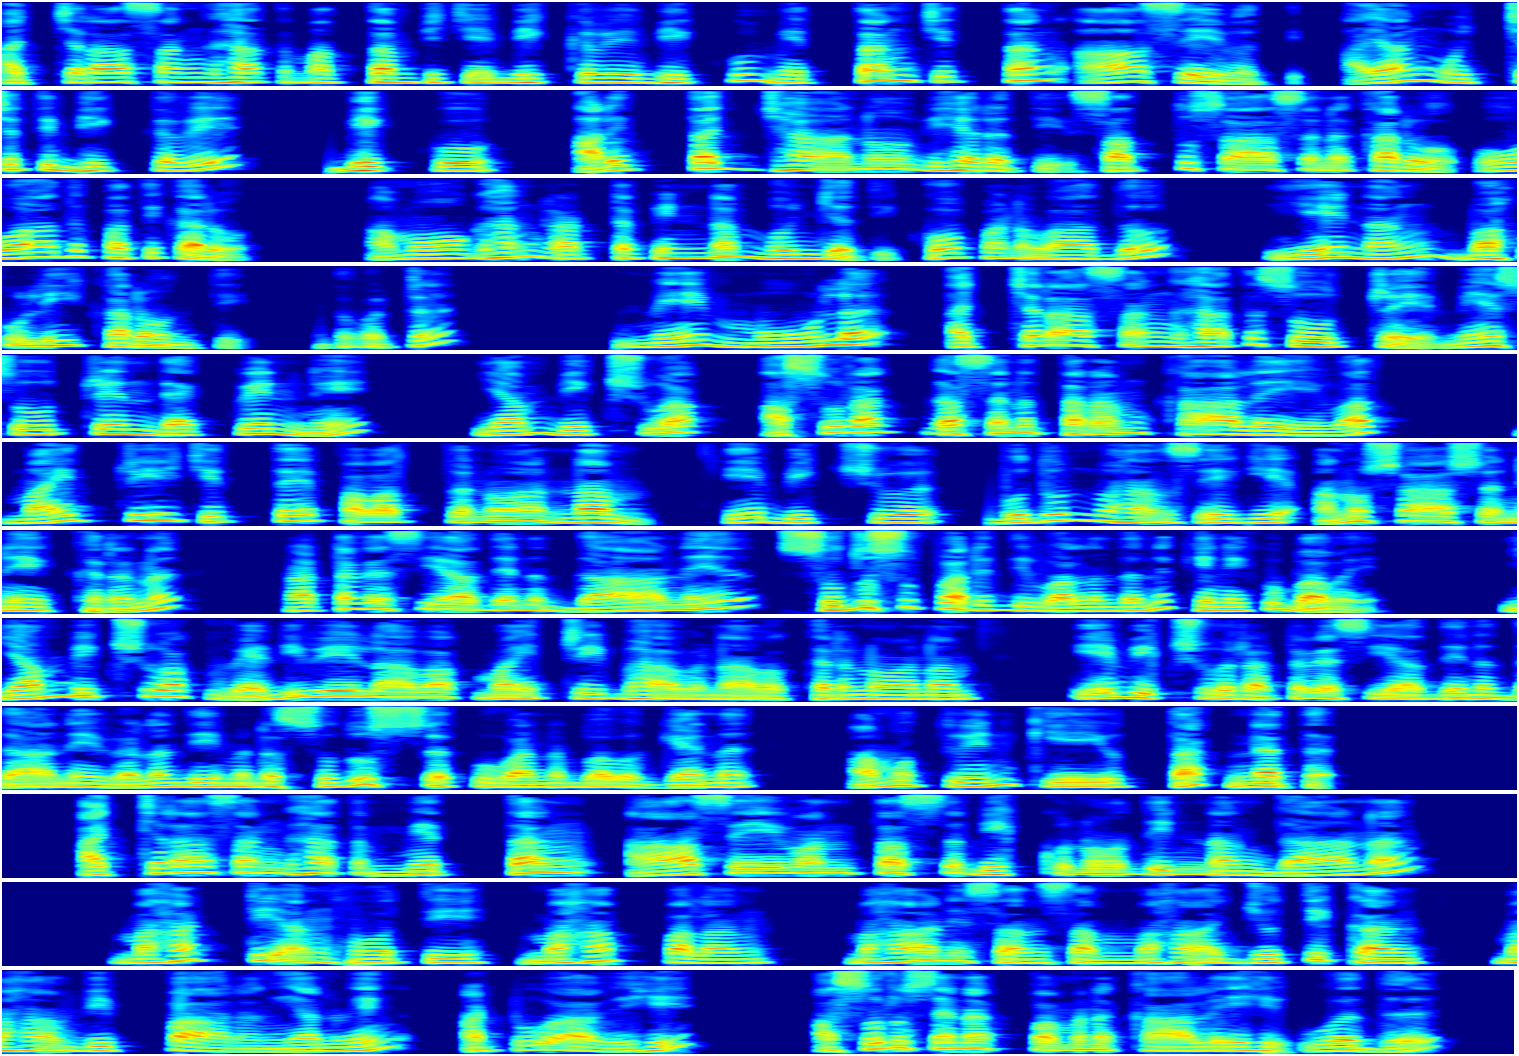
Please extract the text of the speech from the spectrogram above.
අච්චරා සංඝාත මත්තම් පිචේ භික්කවේ භික්ඛු මෙත්තං චිත්තං ආසේවති. අයං උච්චති භික්කවේ භික්ඛු අරිත්තජ්ජානෝ විහෙරති. සත්තු සාසන කරෝ ඕවාදපති කරෝ අමෝඝං රට්ටපින්නම් භුංජති. කෝපන වාදෝ යේනං බහුලී කරොන්ති. එතකොට මේ මූල අච්චරා සංඝාත සූත්‍රය මේ සූත්‍රයෙන් දැක්වෙන්නේ යම් භික්ෂුවක් අසුරක් ගසන තරම් කාලයේවත් මෛත්‍රී චිත්තය පවත්වනවා නම් ඒ භික්ෂුව බුදුන් වහන්සේගේ අනුශාසනය කරන රටවැසියා දෙන දාණය සුදුසු පරිදි වළඳන කෙනෙකු බවය. යම් භික්ෂුවක් වැඩි වේලාවක් මෛත්‍රී භාවනාව කරනවා නම් ඒ භික්ෂුව රටවැසියා දෙන දාණය වැළඳීමට සුදුස්සකු වන බව ගැන අමුතුවෙන් කිය යුත්තක් නැත. අච්චරා සංඝාත මෙත්තං ආසේවන්තස්ස භික්ඛුනෝ දින්නම් දානං මහට්ටියං හෝති මහප්පලං මහානිසංසම් මහා ජුතිකං මහා විප්පාරං යනුවෙන් අටුවාවෙහි අසුරුසනක් පමණ කාලයේහි උවද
